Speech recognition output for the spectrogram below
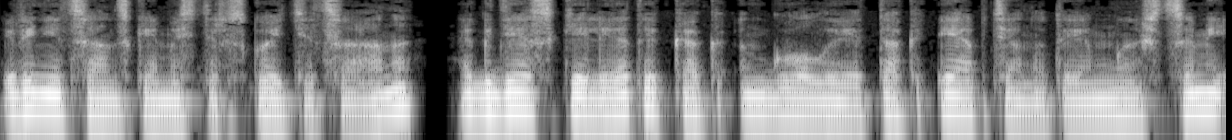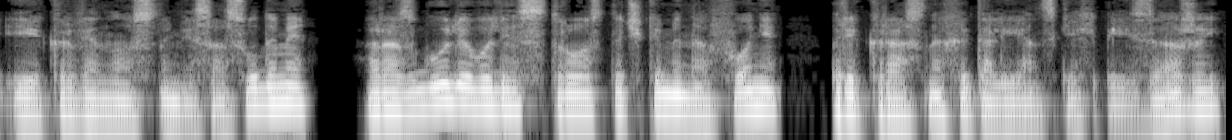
венецианской мастерской Тициана где скелеты, как голые, так и обтянутые мышцами и кровеносными сосудами, разгуливали с тросточками на фоне прекрасных итальянских пейзажей,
